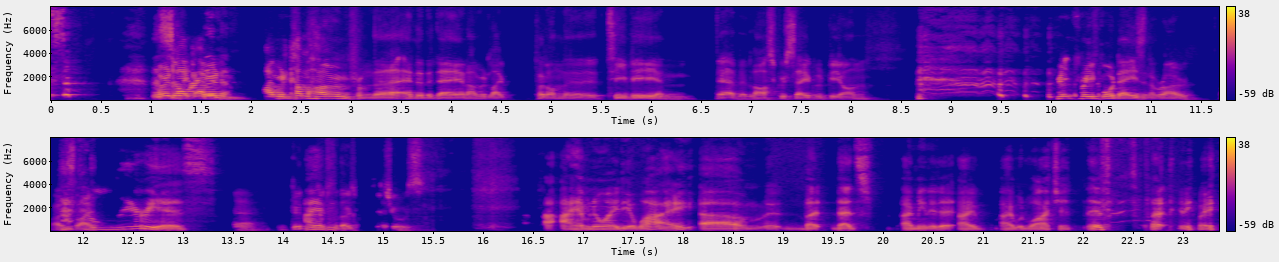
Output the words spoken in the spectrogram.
So, I would so like- I would- I would come home from the end of the day and I would like put on the TV and yeah, the Last Crusade would be on three, three four days in a row. I was That's like, hilarious. yeah, good, I good for those visuals. I I have no idea why, um, but that's. I mean, it, I I would watch it, but anyway.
